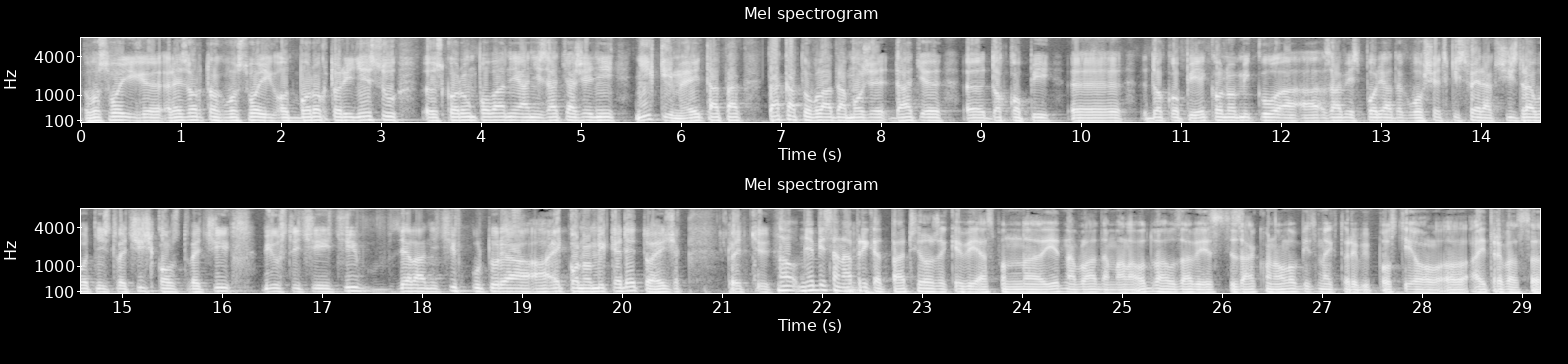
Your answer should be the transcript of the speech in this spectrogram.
vo svojich e, rezortoch, vo svojich odboroch, ktorí nie sú e, skorumpovaní ani zaťažení nikým. Hej. Tá, tá, takáto vláda môže dať e, dokopy, e, dokopy ekonomiku a, a zaviesť poriadok vo všetkých sférach, či zdravotníctve, či školstve, či v justícii, či v vzdelaní, či v kultúre a, a ekonomike. De to, hej. Však Veď... No, mne by sa napríklad páčilo, že keby aspoň jedna vláda mala odvahu zaviesť zákon o lobizme, ktorý by postihol e, aj treba z e,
